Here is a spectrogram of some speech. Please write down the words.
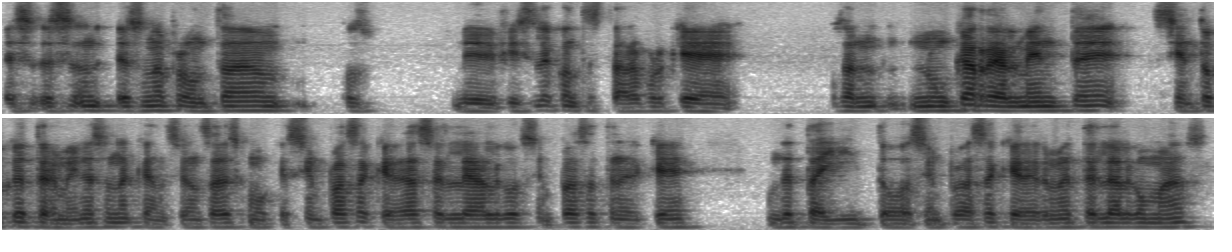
es, es, una pregunta pues, difícil de contestar porque o sea, nunca realmente siento que termines una canción, ¿sabes? Como que siempre vas a querer hacerle algo, siempre vas a tener que un detallito, siempre vas a querer meterle algo más,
